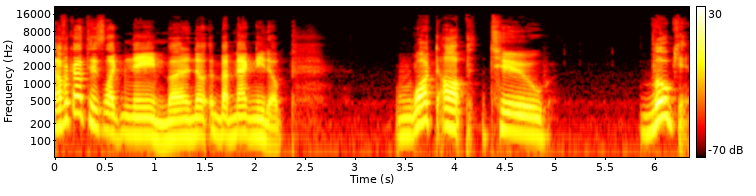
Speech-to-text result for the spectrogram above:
I forgot his like name, but I know but Magneto. walked up to Logan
